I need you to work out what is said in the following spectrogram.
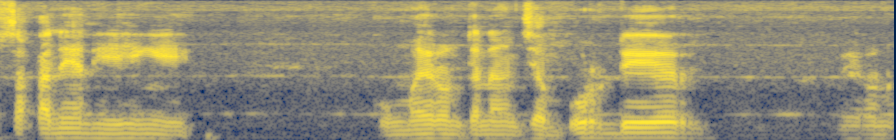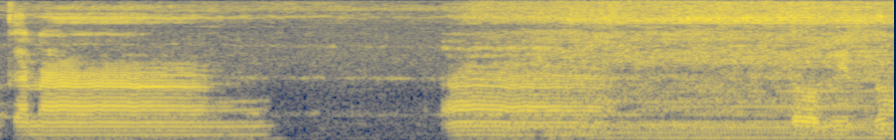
sa kanya hihingi kung mayroon ka ng job order, mayroon ka ng ah tawag nito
